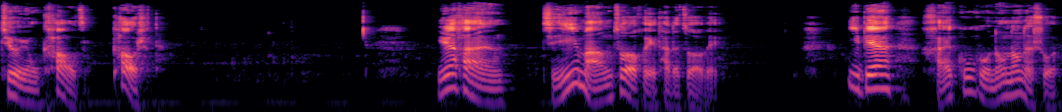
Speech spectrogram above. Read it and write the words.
就用铐子铐上他。”约翰急忙坐回他的座位，一边还咕咕哝哝的说：“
